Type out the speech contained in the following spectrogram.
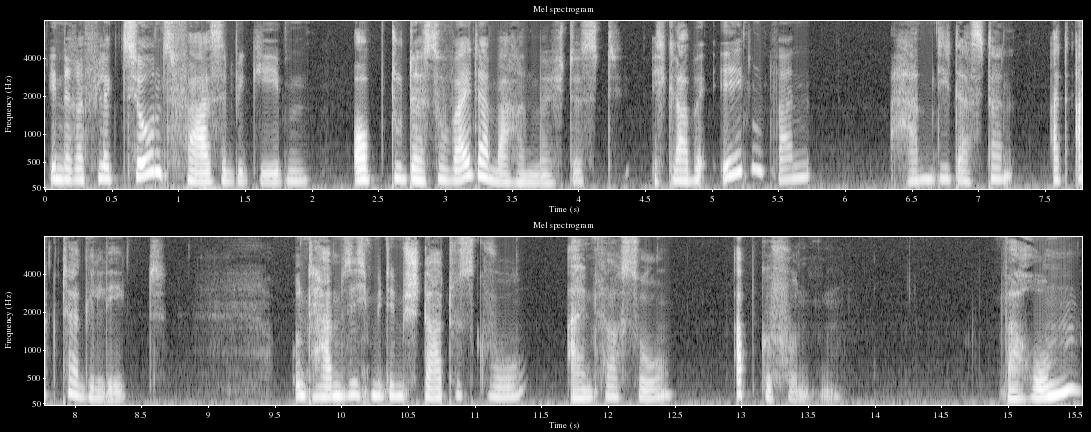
in eine Reflexionsphase begeben, ob du das so weitermachen möchtest. Ich glaube, irgendwann haben die das dann ad acta gelegt und haben sich mit dem Status quo einfach so abgefunden. Warum?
